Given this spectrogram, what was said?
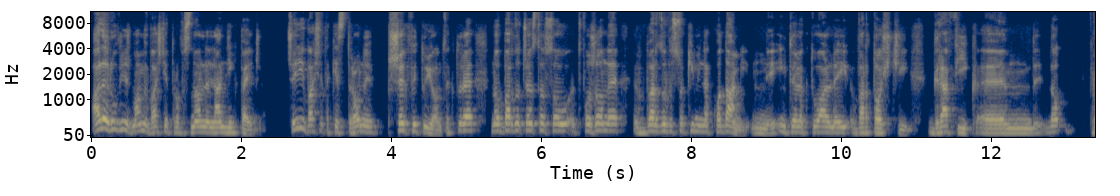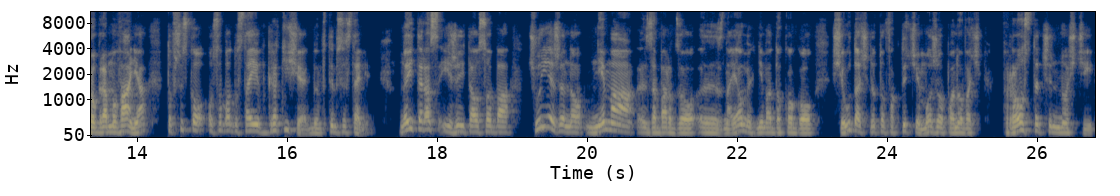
ale również mamy właśnie profesjonalne landing page. Czyli właśnie takie strony przechwytujące, które no bardzo często są tworzone bardzo wysokimi nakładami mm, intelektualnej wartości, grafik, no, programowania, to wszystko osoba dostaje w gratisie, jakby w tym systemie. No i teraz, jeżeli ta osoba czuje, że no nie ma za bardzo e, znajomych, nie ma do kogo się udać, no to faktycznie może opanować proste czynności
